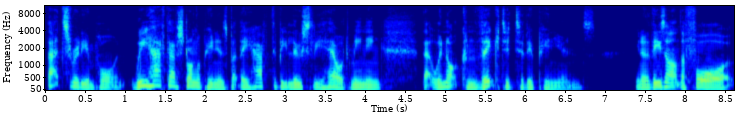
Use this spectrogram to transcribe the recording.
That's really important. We have to have strong opinions, but they have to be loosely held, meaning that we're not convicted to the opinions. You know, these aren't the four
